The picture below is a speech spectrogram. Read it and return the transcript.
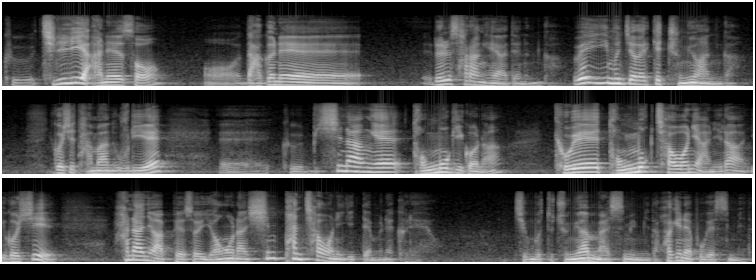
그 진리 안에서 어, 나그네를 사랑해야 되는가? 왜 이 문제가 이렇게 중요한가 이것이 다만 우리의 에, 그 신앙의 덕목이거나 교회의 덕목 차원이 아니라 이것이 하나님 앞에서 영원한 심판 차원이기 때문에 그래요. 지금부터 중요한 말씀입니다. 확인해 보겠습니다.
